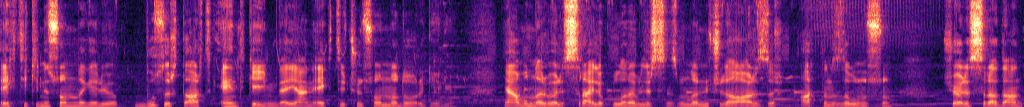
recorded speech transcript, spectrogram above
Act 2'nin sonuna geliyor. Bu zırh da artık end game'de yani Act 3'ün sonuna doğru geliyor. Yani bunları böyle sırayla kullanabilirsiniz. Bunların üçü de ağır zırh. Aklınızda bulunsun. Şöyle sıradan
